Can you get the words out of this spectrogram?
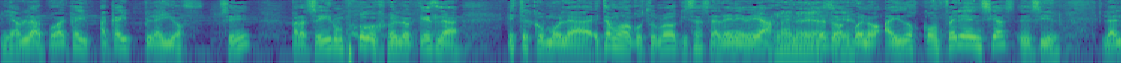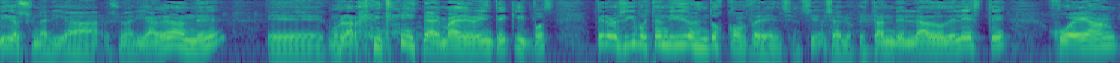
ni hablar, porque acá hay, acá hay playoff, ¿sí? Para seguir un poco con lo que es la... Esto es como la... Estamos acostumbrados quizás a la NBA. La NBA, ¿cierto? sí. Bueno, hay dos conferencias, es decir, la liga es una liga, es una liga grande, eh, como la Argentina, de más de 20 equipos, pero los equipos están divididos en dos conferencias, ¿sí? O sea, los que están del lado del este juegan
